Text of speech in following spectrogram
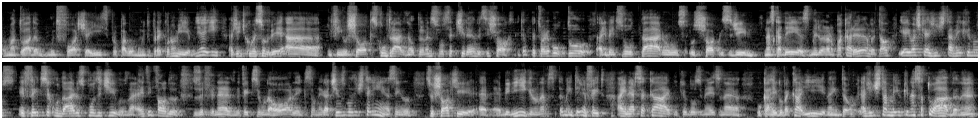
uma toada muito forte aí, se propagou muito para a economia. E aí a gente começou a ver, a, enfim, os choques contrários, né, ou pelo menos você tirando esses choques. Então o petróleo voltou, alimentos voltaram, os, os choques de, nas cadeias melhoraram para caramba e tal. E aí eu acho que a gente está meio que nos efeitos secundários positivos, né? A gente sempre fala do, dos, efe, né, dos efeitos de segunda ordem, que são negativos, mas a gente tem, assim, o, se o choque é, é, benigno, né, você também tem efeito, a inércia cai, porque o 12 meses, né, o carrego vai cair, né? Né? Então, a gente está meio que nessa toada, né?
